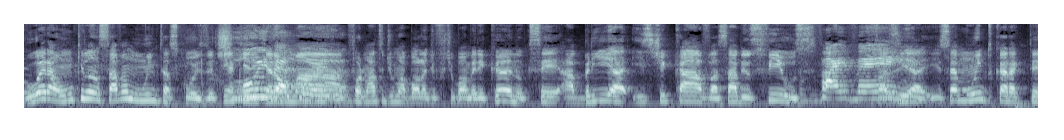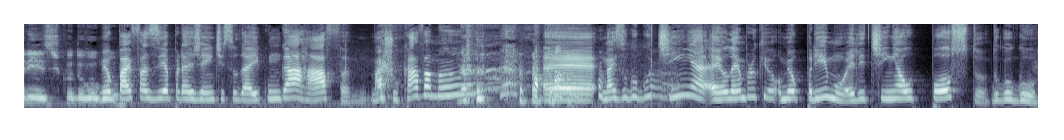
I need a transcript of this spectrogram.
Gugu era um que lançava muitas coisas. Eu tinha aquele que era Muita uma coisa. formato de uma bola de futebol americano que você abria e esticava, sabe, os fios. Vai vem. Fazia. Isso é muito característico do Gugu. Meu pai fazia pra gente isso daí com garrafa. Machucava a mão. É, mas o Gugu tinha. Eu lembro que o meu primo, ele tinha o posto do Gugu.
